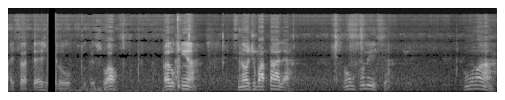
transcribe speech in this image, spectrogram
A estratégia do, do pessoal? Vai, Luquinha. Sinal de batalha. Vamos, polícia. Vamos lá.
